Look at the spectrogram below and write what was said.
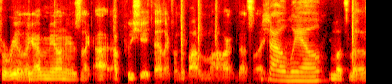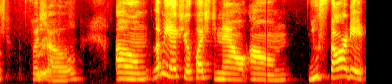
for real. Like having me on here is like I appreciate that. Like from the bottom of my heart. That's like Sure will. much love. For real. sure. Um, let me ask you a question now. Um, you started,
